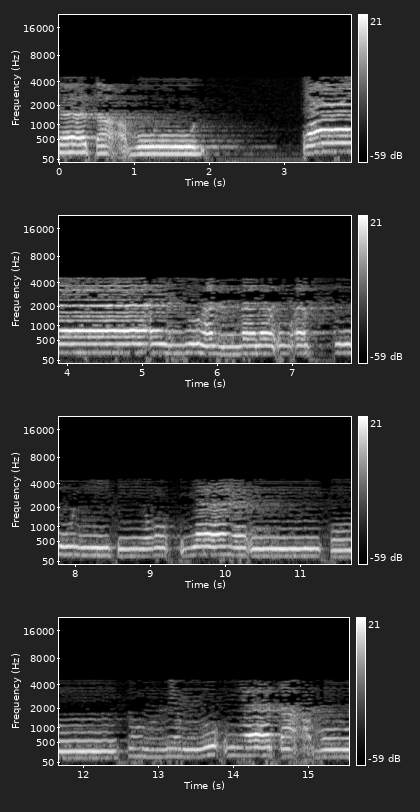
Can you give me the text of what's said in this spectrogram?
لِلرُّؤْيَا تَعْبُرُونَ يَا أَيُّهَا الْمَلَأُ أَفْتُونِي فِي رُؤْيَايَ إِن كُنتُمْ لِلرُّؤْيَا تَعْبُرُونَ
